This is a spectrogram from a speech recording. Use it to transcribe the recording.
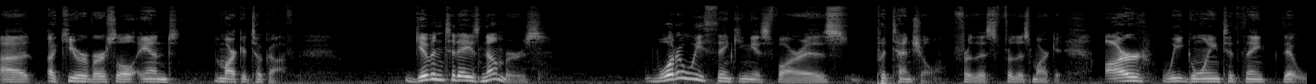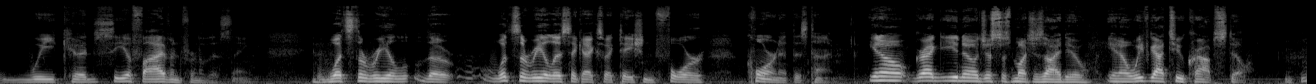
uh, a key reversal and the market took off. Given today's numbers, what are we thinking as far as potential for this for this market? Are we going to think that we could see a five in front of this thing? Mm-hmm. What's the real the what's the realistic expectation for corn at this time? You know, Greg, you know just as much as I do. You know, we've got two crops still. Mm-hmm.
